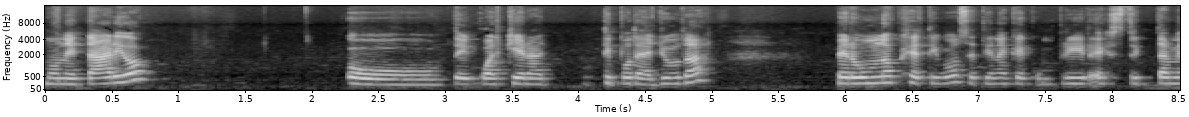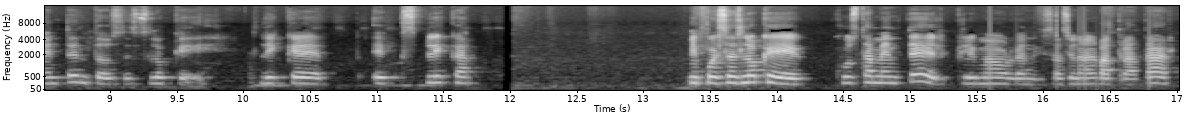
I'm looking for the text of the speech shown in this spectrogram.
monetario o de cualquier tipo de ayuda, pero un objetivo se tiene que cumplir estrictamente, entonces lo que Lique explica. Y pues es lo que justamente el clima organizacional va a tratar.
